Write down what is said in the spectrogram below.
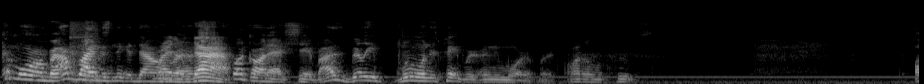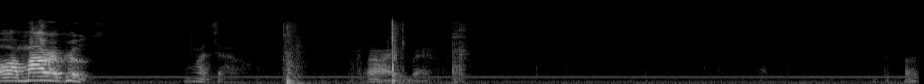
Come on, bro. I'm writing this nigga down, Write bro. him down. Fuck all that shit, bro. I just barely move on this paper anymore, but all them recruits. All my recruits. Watch out. All right, bro. What the fuck?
